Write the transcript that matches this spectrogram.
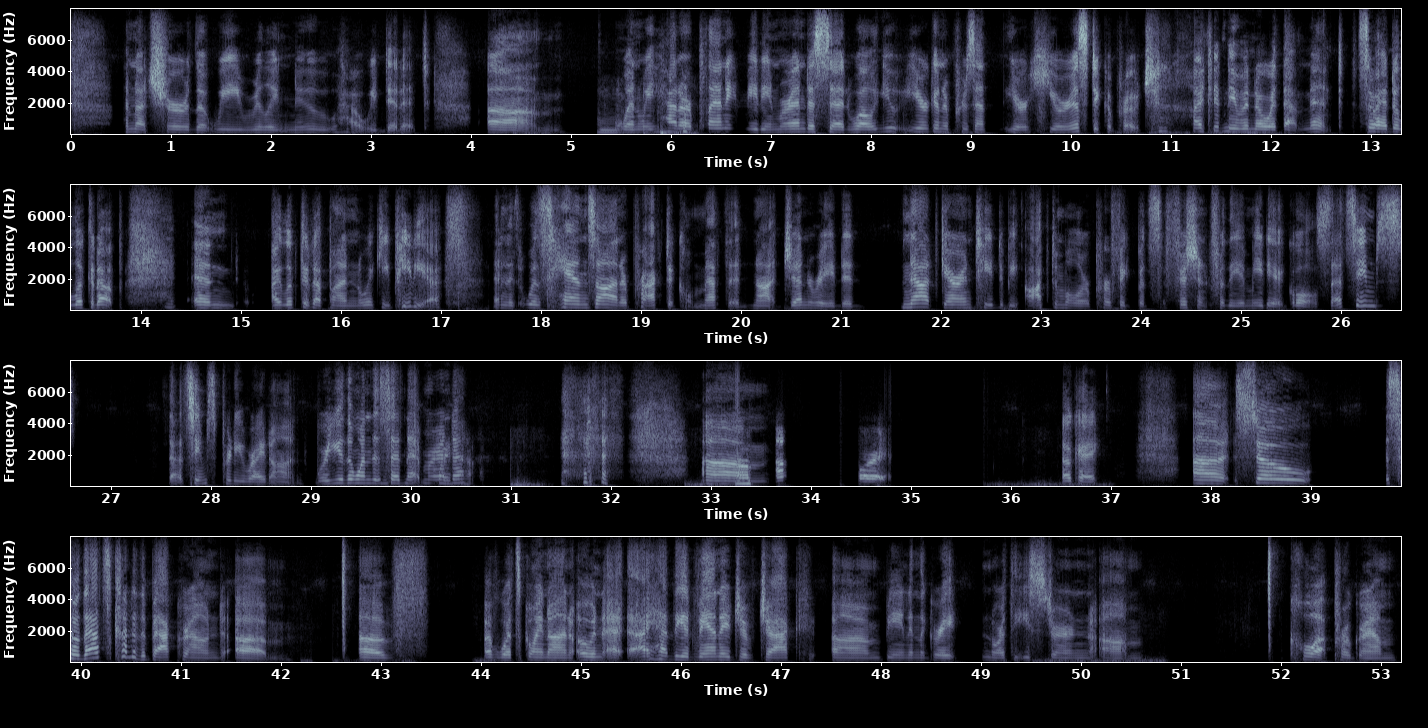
I'm not sure that we really knew how we did it. Um, when we had our planning meeting, Miranda said, well, you, you're going to present your heuristic approach. I didn't even know what that meant, so I had to look it up. And I looked it up on Wikipedia, and it was hands-on, a practical method, not generated, not guaranteed to be optimal or perfect, but sufficient for the immediate goals. That seems, that seems pretty right on. Were you the one that said that, Miranda? um, um, or Okay. Uh, so, so that's kind of the background um, of of what's going on. Oh, and I, I had the advantage of Jack um, being in the Great Northeastern um, Co-op program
